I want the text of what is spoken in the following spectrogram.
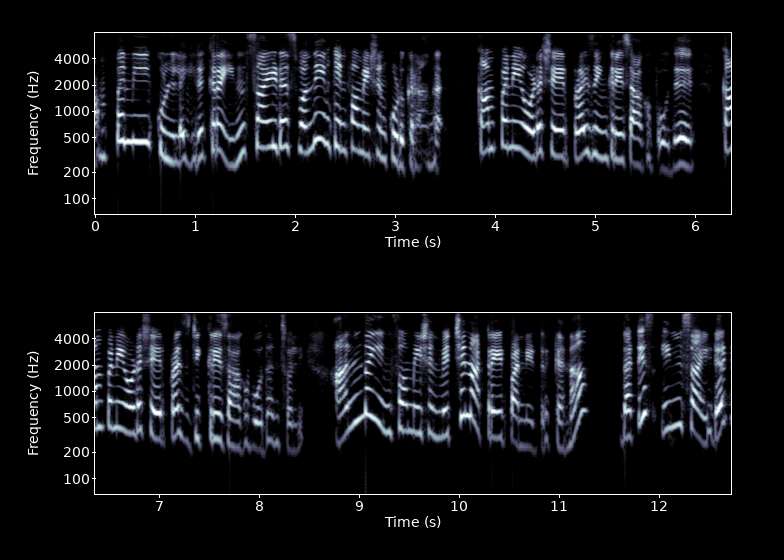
கம்பெனிக்குள்ளே இருக்கிற இன்சைடர்ஸ் வந்து எனக்கு இன்ஃபர்மேஷன் கொடுக்குறாங்க. கம்பெனியோட ஷேர் ப்ரைஸ் இன்க்ரீஸ் ஆக போகுது. கம்பெனியோட ஷேர் ப்ரைஸ் டிக்ரீஸ் ஆக போகுதுன்னு சொல்லி. அந்த இன்ஃபர்மேஷன் வச்சு நான் ட்ரேட் பண்ணிட்டு இருக்கேன்னா தட் இஸ் இன்சைடர்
